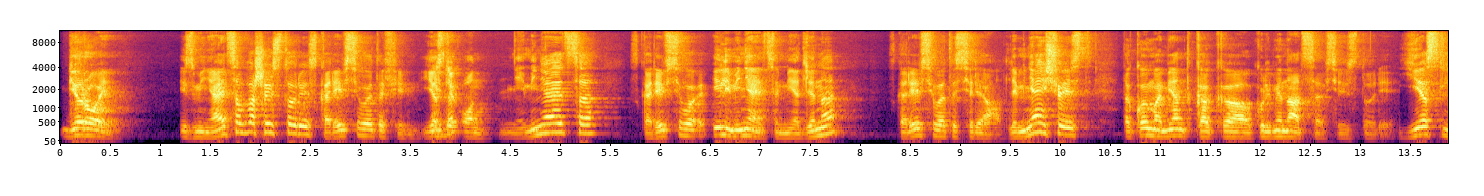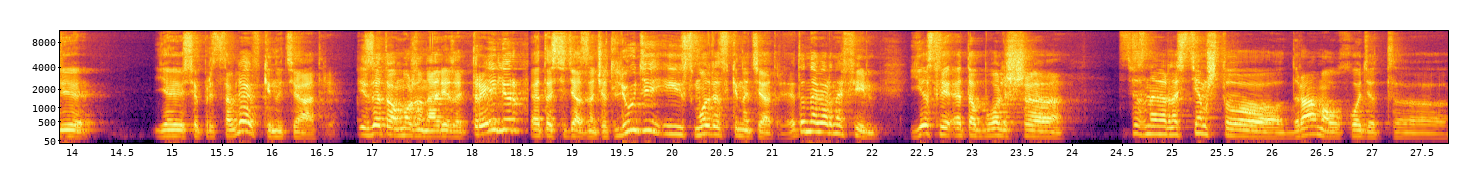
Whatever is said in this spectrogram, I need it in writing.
герой изменяется в вашей истории, скорее всего, это фильм. Если да. он не меняется, скорее всего, или меняется медленно, скорее всего, это сериал. Для меня еще есть такой момент, как э, кульминация всей истории. Если я ее себе представляю в кинотеатре, из этого можно нарезать трейлер. Это сидят, значит, люди и смотрят в кинотеатре. Это, наверное, фильм. Если это больше... Связано, наверное, с тем, что драма уходит э,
